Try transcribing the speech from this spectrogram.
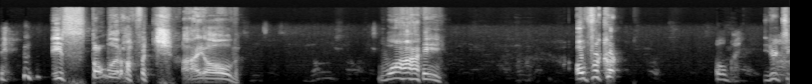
he stole it off a child. Why? Oh, for cr- Oh my. you're t-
